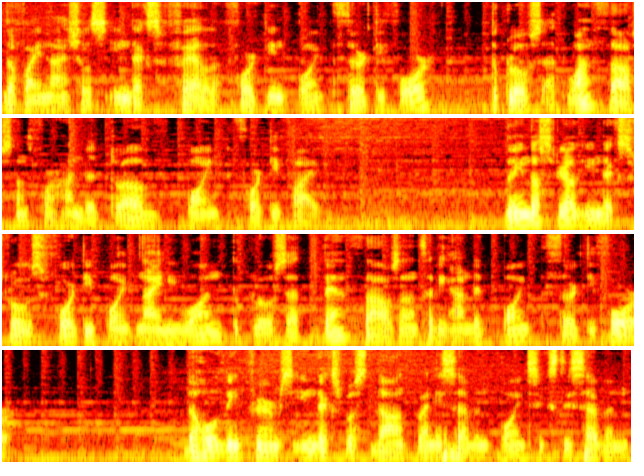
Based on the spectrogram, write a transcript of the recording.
The financials index fell 14.34 to close at 1,412.45. The industrial index rose 40.91 to close at 10,300.34. The holding firms index was down 27.67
